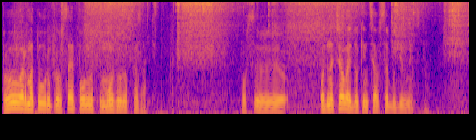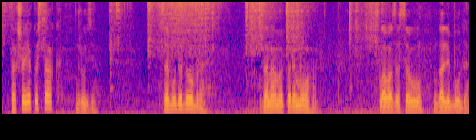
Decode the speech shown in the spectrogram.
Про арматуру, про все повністю можу розказати. Вс- Від початку і до кінця все будівництво. Так що якось так, друзі. Все буде добре. За нами перемога. Слава ЗСУ, далі буде.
